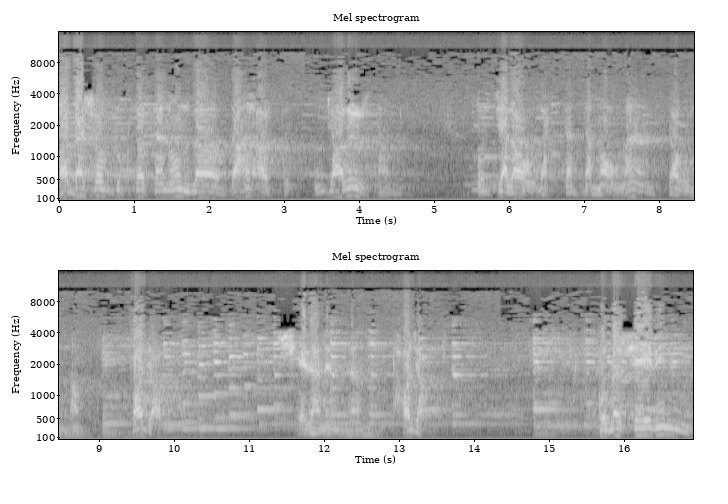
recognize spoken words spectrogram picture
Adaş oldukta sen onunla daha artık ucalırsan, o celalette demaven dağından bac alır, şereninden tac alır. O da şehrin,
